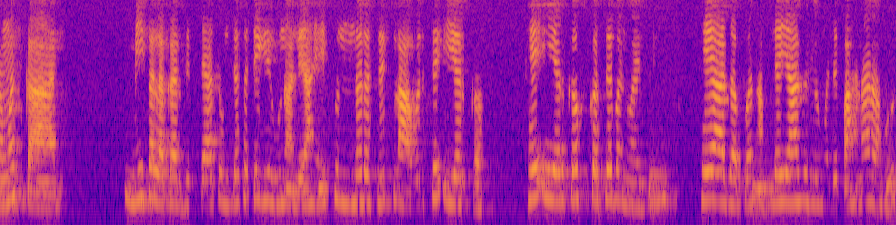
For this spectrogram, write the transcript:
नमस्कार. मी कलाकार दित्या तुमच्यासाठी घेऊन आले आहे सुंदर असे फ्लावरचे इयर कप हे इयरकप कसे बनवायचे? हे आज आपण आपल्या या व्हिडिओमध्ये पाहणार आहोत.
